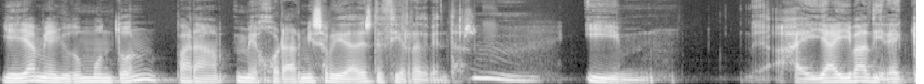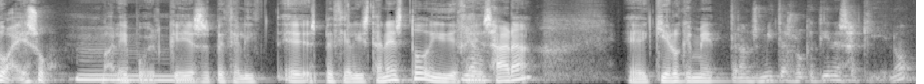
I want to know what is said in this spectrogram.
Y ella me ayudó un montón para mejorar mis habilidades de cierre de ventas. Mm. Y a ella iba directo a eso, ¿vale? Mm. Porque ella es especiali- eh, especialista en esto y dije, Ya. Sara, eh, quiero que me transmitas lo que tienes aquí, ¿no?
